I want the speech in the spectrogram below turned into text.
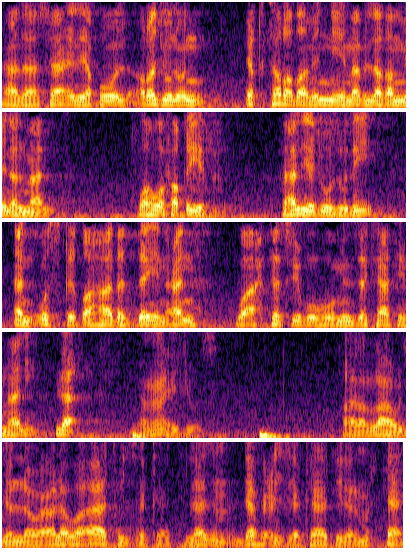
هذا سائل يقول رجل اقترض مني مبلغا من المال وهو فقير فهل يجوز لي أن أسقط هذا الدين عنه؟ وأحتسبه من زكاة مالي؟ لا ما يجوز. قال الله جل وعلا وآتوا الزكاة لازم دفع الزكاة إلى المحتاج.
